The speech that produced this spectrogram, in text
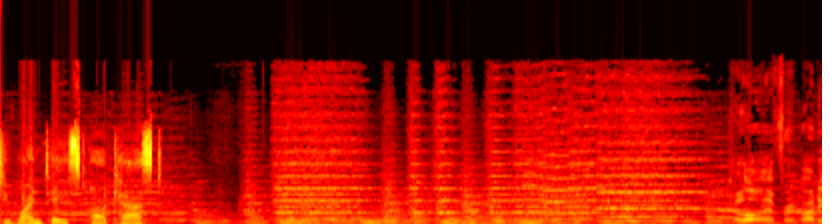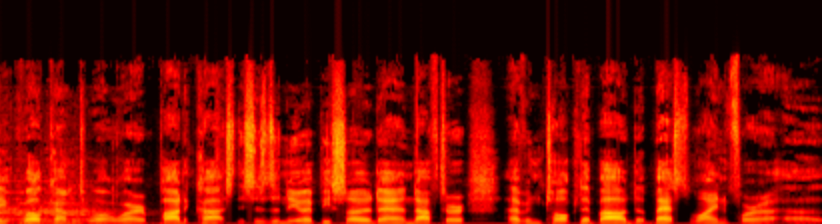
Crafty Wine Taste Podcast. Hello, everybody. Welcome to our podcast. This is the new episode, and after having talked about the best wine for uh,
